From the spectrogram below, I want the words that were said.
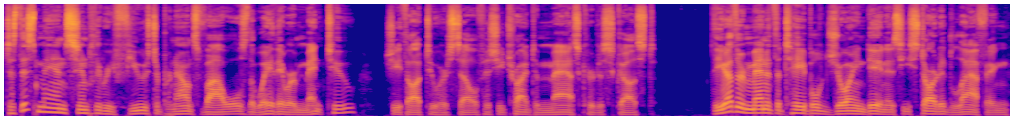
Does this man simply refuse to pronounce vowels the way they were meant to? she thought to herself as she tried to mask her disgust. The other men at the table joined in as he started laughing.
